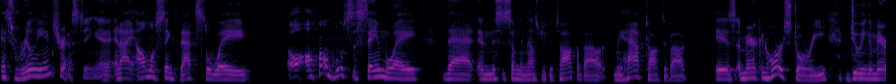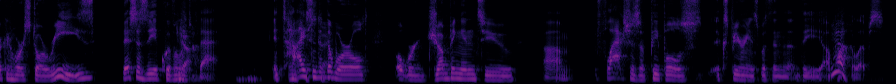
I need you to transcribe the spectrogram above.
it's really interesting. And, and I almost think that's the way, almost the same way that, and this is something else we could talk about. We have talked about is American Horror Story doing American Horror Stories. This is the equivalent Yeah. of that. It ties into the world, but we're jumping into um, flashes of people's experience within the, the Yeah. apocalypse.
